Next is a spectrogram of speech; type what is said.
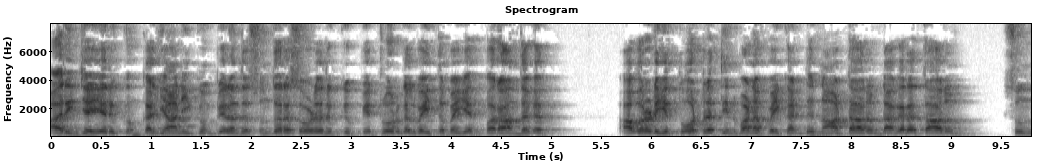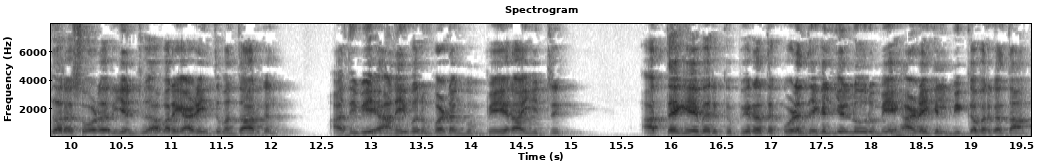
அரிஞ்சயருக்கும் கல்யாணிக்கும் பிறந்த சுந்தர சோழருக்கு பெற்றோர்கள் வைத்த பெயர் பராந்தகர். அவருடைய தோற்றத்தின் வனப்பை கண்டு நாட்டாரும் நகரத்தாரும் சுந்தர சோழர் என்று அவரை அழைத்து வந்தார்கள். அதுவே அனைவரும் வழங்கும் பெயராயிற்று. அத்தகையவருக்கு பிறந்த குழந்தைகள் எல்லோருமே அழகில் மிக்கவர்கள்தான்.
